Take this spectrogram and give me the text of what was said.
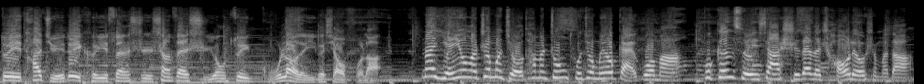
对它绝对可以算是尚在使用最古老的一个校服了。那沿用了这么久，他们中途就没有改过吗？不跟随一下时代的潮流什么的？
